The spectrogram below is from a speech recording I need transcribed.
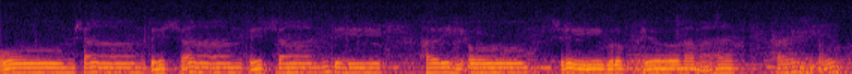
ॐ शान्तिः शान्तिः शान्तिः। हरिः ॐ श्रीगुरुभ्यो नमः। हरिः ॐ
